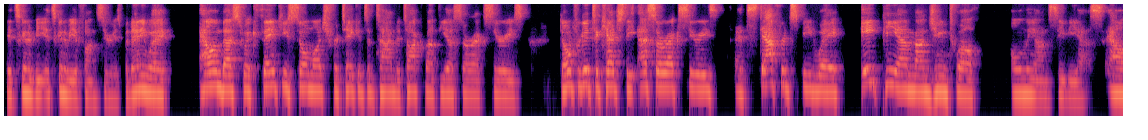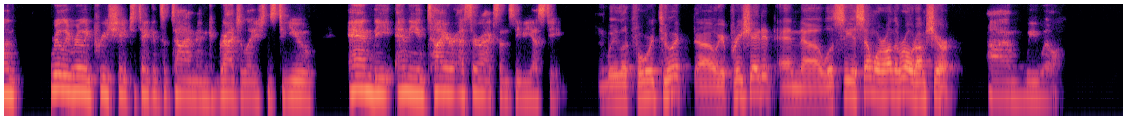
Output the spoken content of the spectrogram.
It's gonna be it's gonna be a fun series. But anyway, Allen Bestwick, thank you so much for taking some time to talk about the SRX series. Don't forget to catch the SRX series at Stafford Speedway 8 p.m. on June 12th, only on CBS. Allen, really, really appreciate you taking some time and congratulations to you and the and the entire SRX on CBS team. We look forward to it. Uh, we appreciate it, and uh, we'll see you somewhere on the road, I'm sure. Um, we will.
